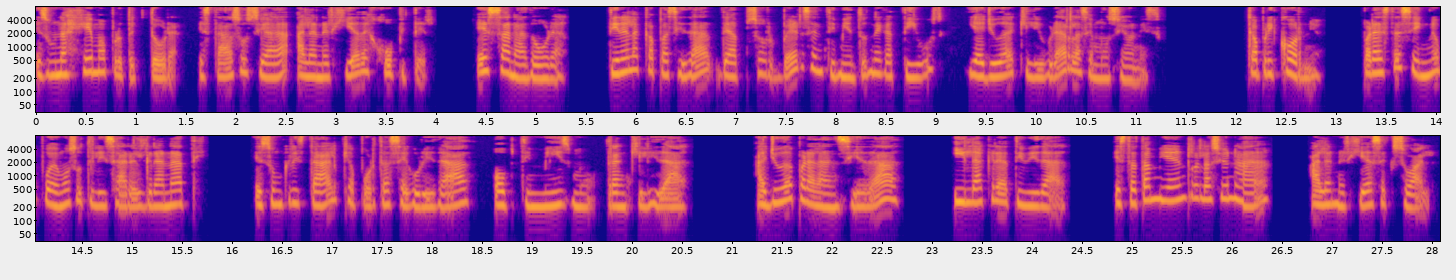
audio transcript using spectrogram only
Es una gema protectora, está asociada a la energía de Júpiter, es sanadora, tiene la capacidad de absorber sentimientos negativos y ayuda a equilibrar las emociones. Capricornio. Para este signo podemos utilizar el granate. Es un cristal que aporta seguridad, optimismo, tranquilidad. Ayuda para la ansiedad y la creatividad. Está también relacionada a la energía sexual.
